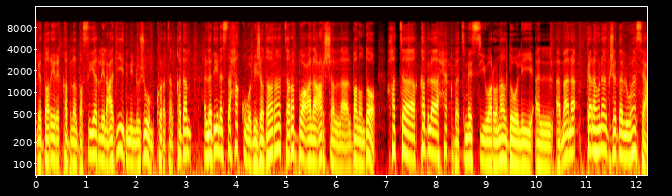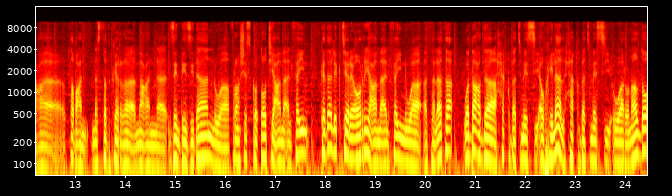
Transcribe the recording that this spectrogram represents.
للضرير قبل البصير للعديد من نجوم كرة القدم الذين استحقوا وبجدارة التربع على عرش البالون دور. حتى قبل حقبة ميسي ورونالدو للأمانة كان هناك جدل واسع. طبعا نستذكر معا زين زيدان وفرانشيسكو توتي عام 2000 كذلك تيري هنري عام 2003 وبعد حقبة ميسي أو خلال حقبة ميسي ورونالدو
